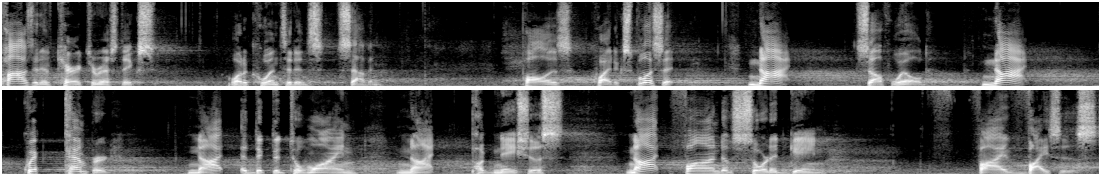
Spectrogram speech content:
positive characteristics. What a coincidence, seven. Paul is quite explicit not self willed, not quick tempered, not addicted to wine, not pugnacious, not fond of sordid gain. Five vices,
